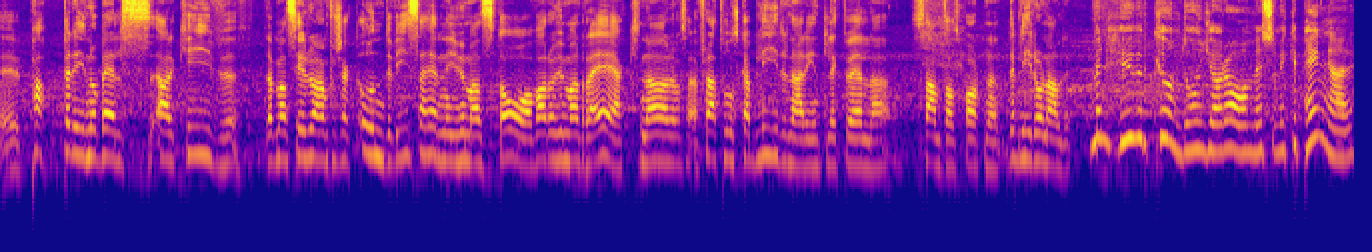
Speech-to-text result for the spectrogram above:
eh, papper i Nobels arkiv där man ser hur han försökt undervisa henne i hur man stavar och hur man räknar för att hon ska bli den här intellektuella samtalspartnern. Det blir hon aldrig. Men hur kunde hon göra av med så mycket pengar?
